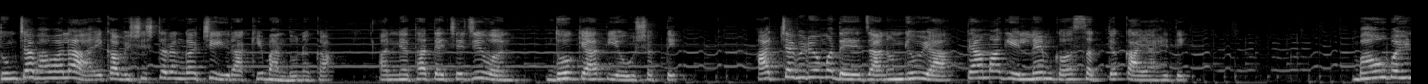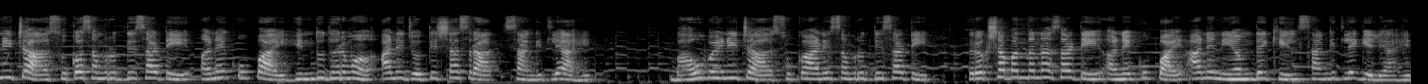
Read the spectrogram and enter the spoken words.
तुमच्या भावाला एका विशिष्ट रंगाची राखी बांधू नका. अन्यथा त्याचे जीवन धोक्यात येऊ शकते. आजच्या व्हिडिओमध्ये जाणून घेऊया त्यामागील नेमकं सत्य काय आहे ते. भाऊ बहिणीच्या सुखसमृद्धीसाठी अनेक उपाय हिंदू धर्म आणि ज्योतिषशास्त्रात सांगितले आहे भाऊ बहिणीच्या सुख आणि समृद्धीसाठी रक्षाबंधनासाठी अनेक उपाय आणि नियम देखील सांगितले गेले आहेत.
